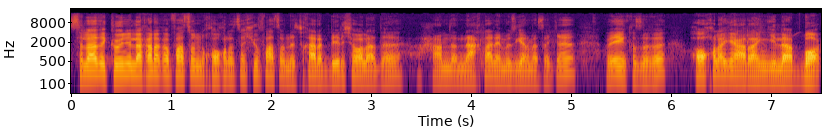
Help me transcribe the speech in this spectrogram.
Sizlarni ko'ngillar qanaqa fasonni xohlasa shu fasonda chiqarib berisha oladi. Hamda narxlar ham o'zgarmas ekan va eng qizig'i xohlagan ranginglar bor.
